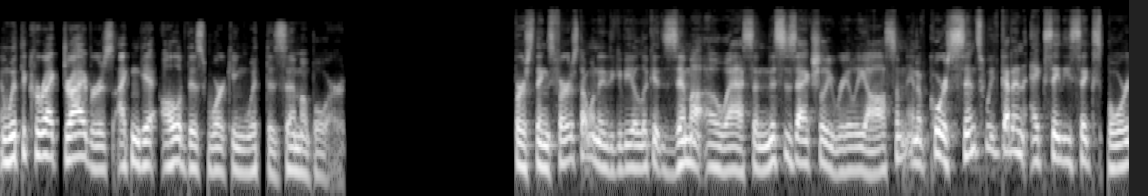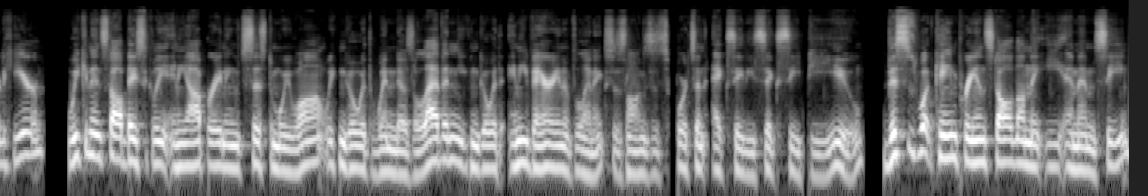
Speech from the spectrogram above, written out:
And with the correct drivers, I can get all of this working with the ZimaBoard. First things first, I wanted to give you a look at Zima OS, and this is actually really awesome. And of course, since we've got an x86 board here, we can install basically any operating system we want. We can go with Windows 11. You can go with any variant of Linux as long as it supports an x86 CPU. This is what came pre-installed on the eMMC.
